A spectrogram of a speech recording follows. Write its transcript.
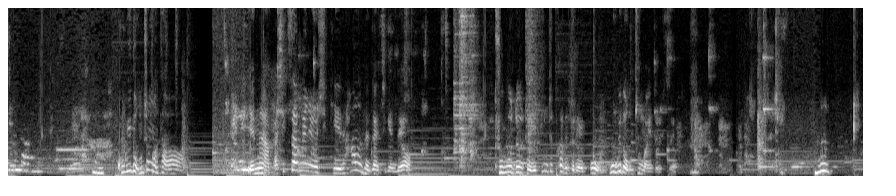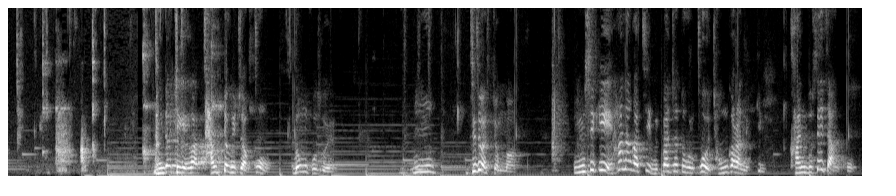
음, 고기도 엄청 많다. 얘는 아까 식사 메뉴로 시킨 한우 된장찌개인데요. 두부도 되게 큼직하게 들어있고 고기도 엄청 많이 들어있어요. 음. 된장찌개가 자극적이지 않고 너무 고소해. 음, 진짜 맛있죠, 엄마? 음식이 하나같이 밑반찬도 그렇고 정갈한 느낌. 간도 세지 않고.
